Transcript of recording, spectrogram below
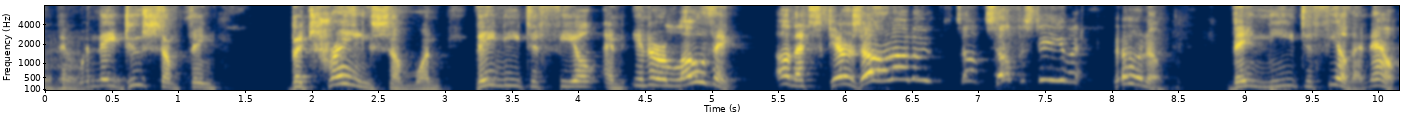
mm-hmm. when they do something betraying someone, they need to feel an inner loathing. Oh, that scares. Oh, no, no, self esteem. No, no, no. They need to feel that. Now,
